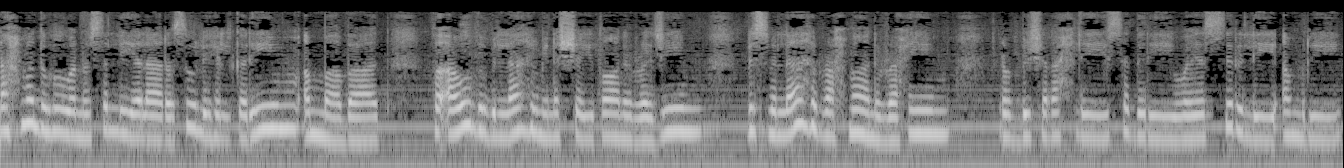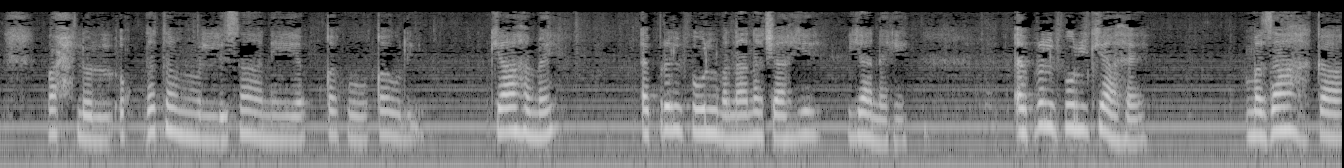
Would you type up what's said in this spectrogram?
نحمده ونسلي على رسوله الكريم، أما بعد، فأعوذ بالله من الشيطان الرجيم. بسم الله الرحمن الرحيم. رب شرح لي صدري ويسر لي أمري، واحلل عقدة من لساني يفقه قولي. کیا ہمیں اپریل فول منانا چاہیے یا نہیں؟ اپریل فول کیا ہے؟ مزاح کا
